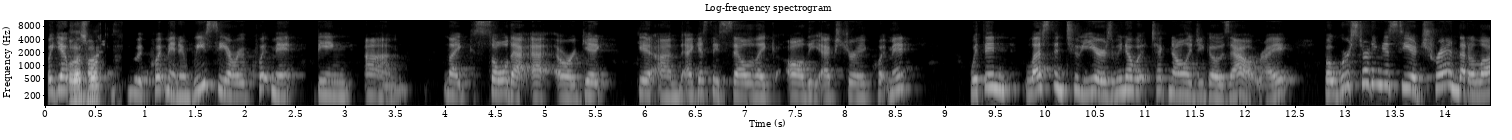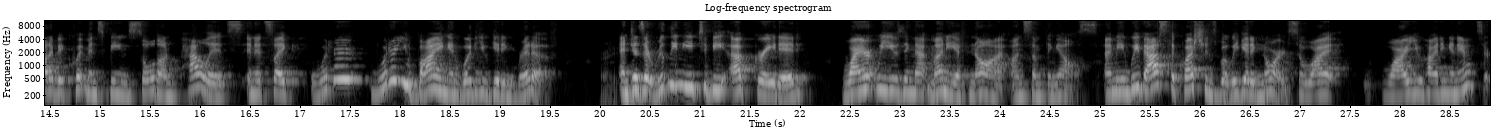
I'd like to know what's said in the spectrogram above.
But yet well, we're buying what... new equipment and we see our equipment being um, like sold at, at or get get um, I guess they sell like all the extra equipment within less than two years. We know what technology goes out, right? but we're starting to see a trend that a lot of equipment's being sold on pallets and it's like what are what are you buying and what are you getting rid of right. and does it really need to be upgraded why aren't we using that money if not on something else i mean we've asked the questions but we get ignored so why why are you hiding an answer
